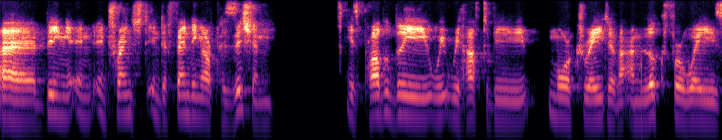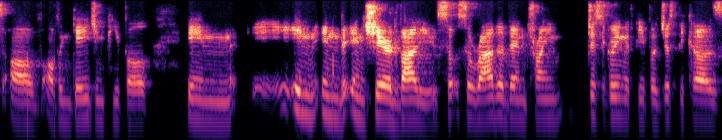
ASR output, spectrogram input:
uh, being in, entrenched in defending our position is probably we, we have to be more creative and look for ways of of engaging people in in in in shared values. So so rather than trying disagreeing with people just because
